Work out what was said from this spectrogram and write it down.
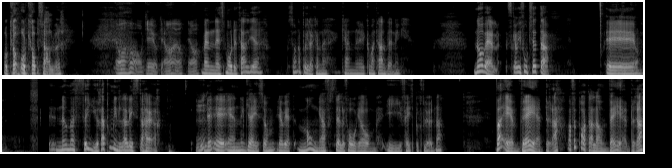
Och, kro och kroppshalvor. Jaha, okej, okej. Ja, ja, ja. Men eh, små detaljer, sådana prylar kan, kan eh, komma till användning. Nåväl, ska vi fortsätta? Eh, nummer fyra på min lilla lista här. Mm. Det är en grej som jag vet många ställer frågor om i Facebookflödena. Vad är vädra? Varför pratar alla om vädra?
